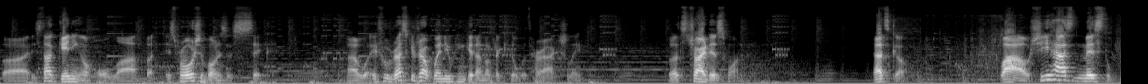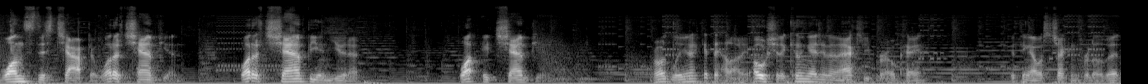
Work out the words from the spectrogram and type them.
But it's not gaining a whole lot, but his promotion bonus is sick. Uh, if we rescue drop Wendy, we can get another kill with her, actually. Let's try this one. Let's go. Wow, she hasn't missed once this chapter. What a champion. What a champion unit. What a champion. Road Lena, get the hell out of here. Oh shit, a killing edge and an axe reaper, okay. Good thing I was checking for a little bit.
